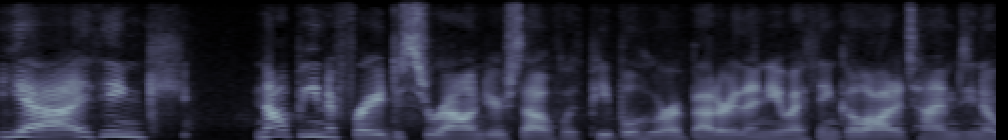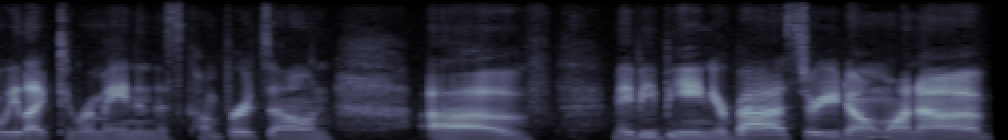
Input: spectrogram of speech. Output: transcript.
Yeah, I think not being afraid to surround yourself with people who are better than you. I think a lot of times, you know, we like to remain in this comfort zone of maybe being your best or you don't want to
